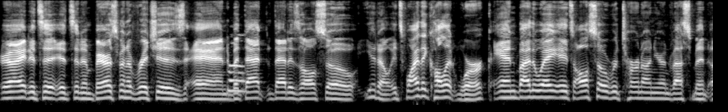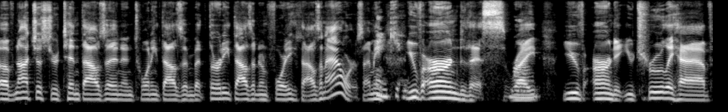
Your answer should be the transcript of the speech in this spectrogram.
Right. It's a it's an embarrassment of riches and but that that is also, you know, it's why they call it work. And by the way, it's also return on your investment of not just your 10,000 and 20,000 but 30,000 and 40,000 hours. I mean, you. have earned this, right? Wow. You've earned it. You truly have.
